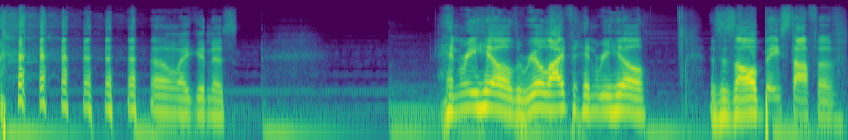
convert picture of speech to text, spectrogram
oh my goodness. Henry Hill, the real life Henry Hill. This is all based off of.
